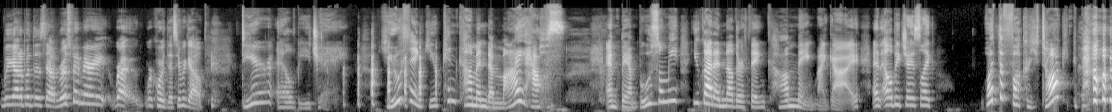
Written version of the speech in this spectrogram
We got to put this down. Rose Bay Mary, re- record this. Here we go. Dear LBJ, you think you can come into my house and bamboozle me? You got another thing coming, my guy. And LBJ's like, what the fuck are you talking about?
